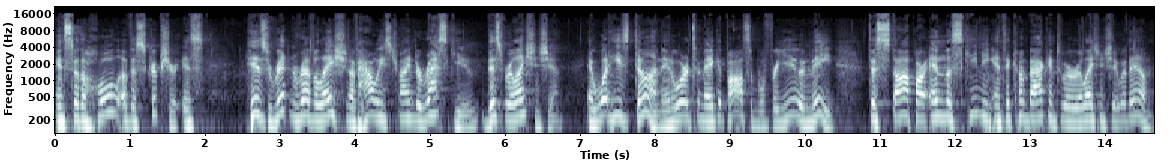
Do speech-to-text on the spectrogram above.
And so the whole of the scripture is his written revelation of how he's trying to rescue this relationship and what he's done in order to make it possible for you and me to stop our endless scheming and to come back into a relationship with him.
